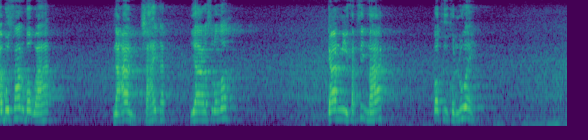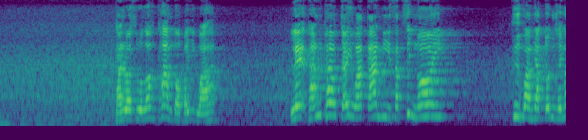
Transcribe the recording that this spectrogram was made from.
อบูซารบอกว่านาอัมใช่ครับ ยารอสุลลอฮ์การมีทรัพย์สินมาก ก็คือคนรวย ท่านรอสูลลลอฮ์ถามต่อไปอีกว่า และท่านเข้าใจว่าการมีทรัพย์สินน้อย คือความยากจนใช่ไหม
